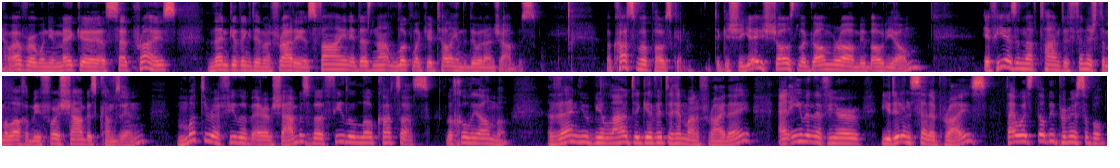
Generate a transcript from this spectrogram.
However, when you make a, a, set price, then giving it to him on Friday is fine. It does not look like you're telling him to do it on Shabbos. The Kosva Poskin. If he has enough time to finish the malacha before Shabbos comes in, Mutter afilu be'erev Shabbos v'afilu lo katzas l'chuli alma. Then you'd be allowed to give it to him on Friday, and even if you're you didn't set a price, that would still be permissible.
